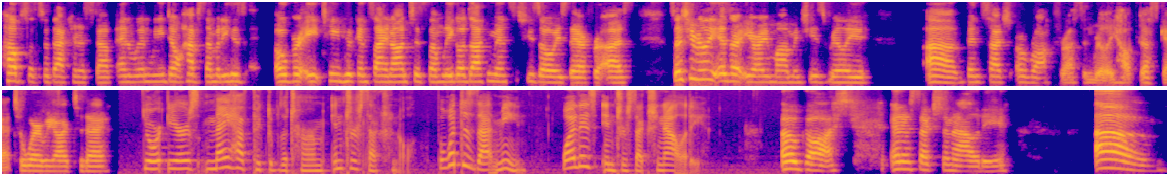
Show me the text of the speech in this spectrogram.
helps us with that kind of stuff. And when we don't have somebody who's over 18 who can sign on to some legal documents, she's always there for us. So she really is our ERA mom, and she's really uh, been such a rock for us and really helped us get to where we are today. Your ears may have picked up the term intersectional, but what does that mean? What is intersectionality? Oh gosh, intersectionality. Um,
